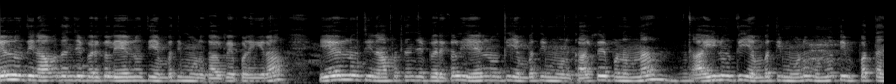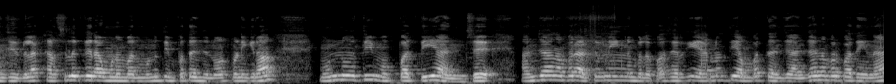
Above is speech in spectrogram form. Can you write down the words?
எழுநூற்றி நாற்பத்தஞ்சு பெருக்கள் எழுநூற்றி எண்பத்தி மூணு. கால்குலேட் பண்ணிக்கிறோம். எழுநூற்றி நாற்பத்தஞ்சு பெருக்கள் எழுநூற்றி எண்பத்தி மூணு. கால்குலேட் பண்ணோம்னா ஐநூற்றி எண்பத்தி மூணு முந்நூற்றி முப்பத்தஞ்சு. இதில் கடைசியில் இருக்கிற நம்பர் முந்நூற்றி முப்பத்தஞ்சு நோட் பண்ணிக்கிறோம். முந்நூற்றி முப்பத்தி அஞ்சு. அஞ்சாம் நம்பர் அடுத்த நம்பரில் பாஸ் ஆயிருக்கு. இரநூத்தி ஐம்பத்தஞ்சு அஞ்சாம் நம்பர் பார்த்தீங்கன்னா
